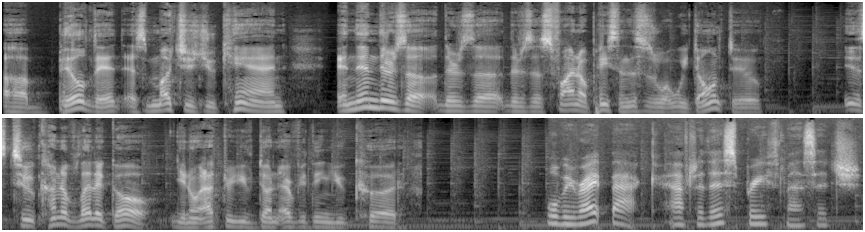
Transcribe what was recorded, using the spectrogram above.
uh, build it as much as you can, and then there's a there's a there's this final piece and this is what we don't do is to kind of let it go you know after you've done everything you could. We'll be right back after this brief message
